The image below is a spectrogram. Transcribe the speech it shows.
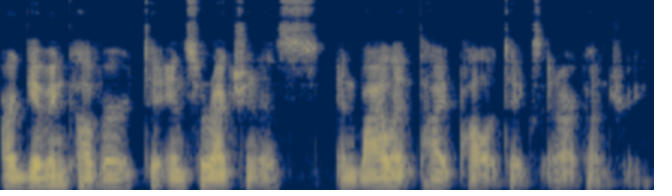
are giving cover to insurrectionists and violent type politics in our country.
